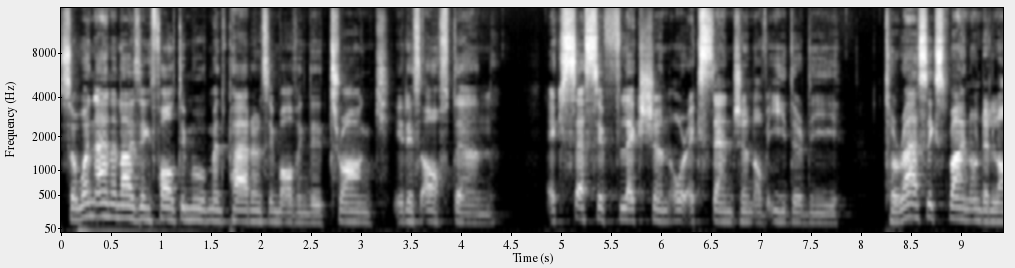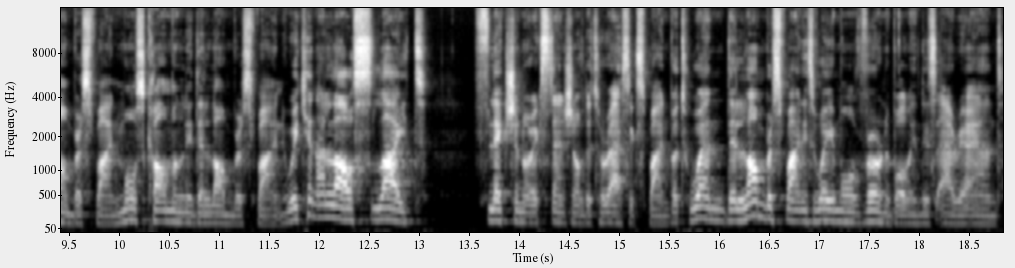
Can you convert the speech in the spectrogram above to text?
So when analyzing faulty movement patterns involving the trunk, it is often excessive flexion or extension of either the thoracic spine or the lumbar spine, most commonly the lumbar spine. We can allow slight flexion or extension of the thoracic spine, but when the lumbar spine is way more vulnerable in this area and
